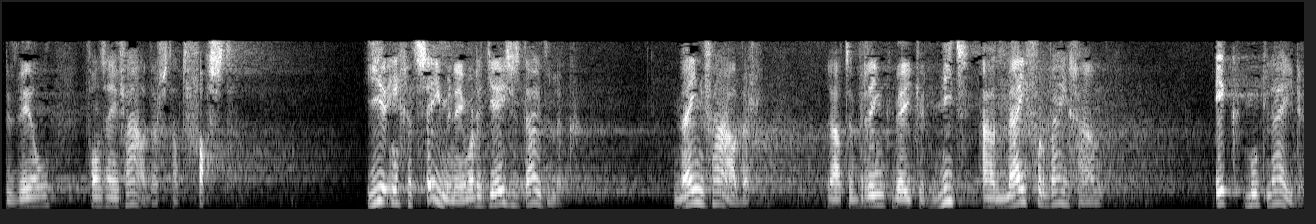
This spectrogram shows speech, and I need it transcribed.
De wil van zijn vader staat vast. Hier in Gethsemane wordt het Jezus duidelijk. Mijn vader, laat de drinkbeker niet aan mij voorbij gaan. Ik moet lijden.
